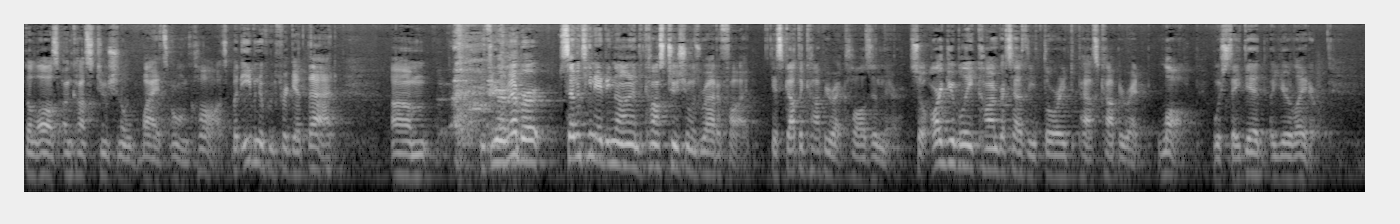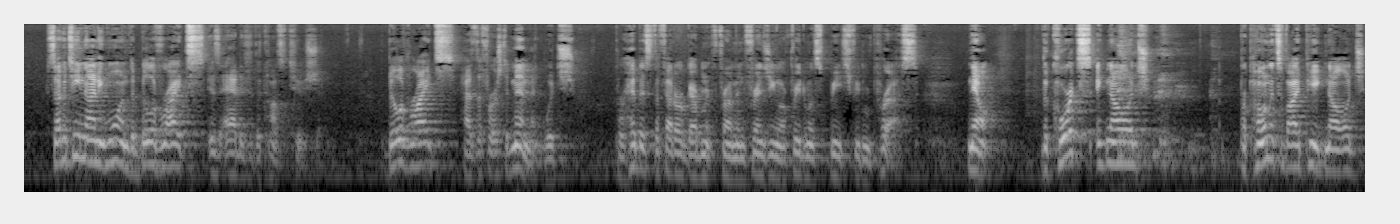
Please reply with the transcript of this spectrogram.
the law is unconstitutional by its own clause. But even if we forget that, um, if you remember, 1789, the Constitution was ratified. It's got the copyright clause in there. So, arguably, Congress has the authority to pass copyright law, which they did a year later. 1791, the Bill of Rights is added to the Constitution. The Bill of Rights has the First Amendment, which prohibits the federal government from infringing on freedom of speech, freedom of press. Now, the courts acknowledge, proponents of IP acknowledge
